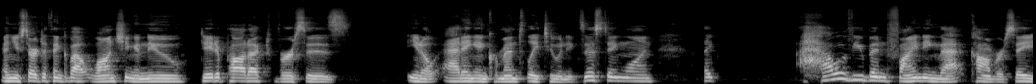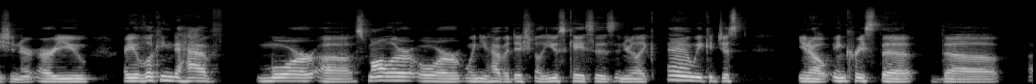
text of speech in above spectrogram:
and you start to think about launching a new data product versus you know adding incrementally to an existing one like how have you been finding that conversation? Or are you are you looking to have more uh, smaller, or when you have additional use cases and you're like, eh, we could just you know increase the the uh,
